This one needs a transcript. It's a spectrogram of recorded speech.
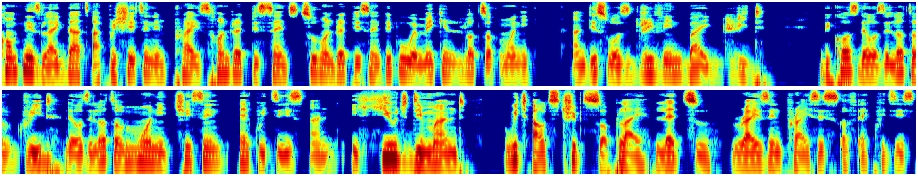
companies like that appreciating in price 100%, 200%. People were making lots of money, and this was driven by greed. Because there was a lot of greed, there was a lot of money chasing equities, and a huge demand which outstripped supply led to rising prices of equities.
